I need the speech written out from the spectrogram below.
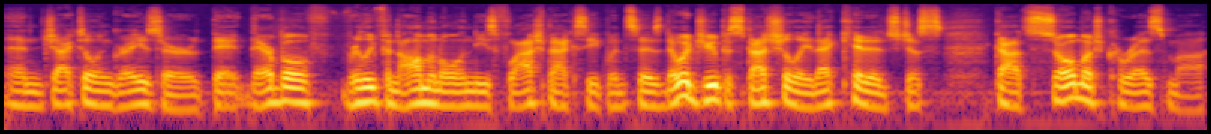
and Jack Dylan Grazer, they, they're both really phenomenal in these flashback sequences. Noah Jupe, especially, that kid has just got so much charisma.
